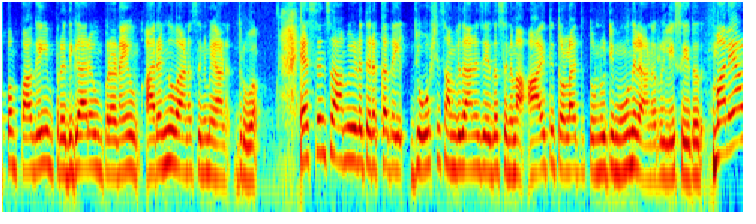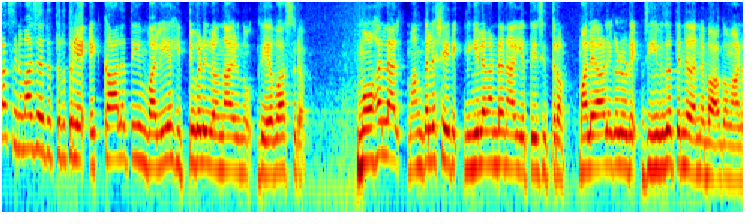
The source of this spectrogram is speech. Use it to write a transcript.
ഒപ്പം പകയും പ്രതികാരവും പ്രണയവും അരങ്ങുവാണ് സിനിമയാണ് ധ്രുവം. എസ് എൻ സ്വാമിയുടെ തിരക്കഥയിൽ ജോഷി സംവിധാനം ചെയ്ത സിനിമ ആയിരത്തി തൊള്ളായിരത്തി തൊണ്ണൂറ്റി മൂന്നിലാണ് റിലീസ് ചെയ്തത്. മലയാള സിനിമാ ചരിത്രത്തിലെ എക്കാലത്തെയും വലിയ ഹിറ്റുകളിൽ ഒന്നായിരുന്നു ദേവാസുരം. മോഹൻലാൽ മംഗലശ്ശേരി നീലകണ്ഠനായി എത്തിയ ചിത്രം മലയാളികളുടെ ജീവിതത്തിന്റെ തന്നെ ഭാഗമാണ്.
